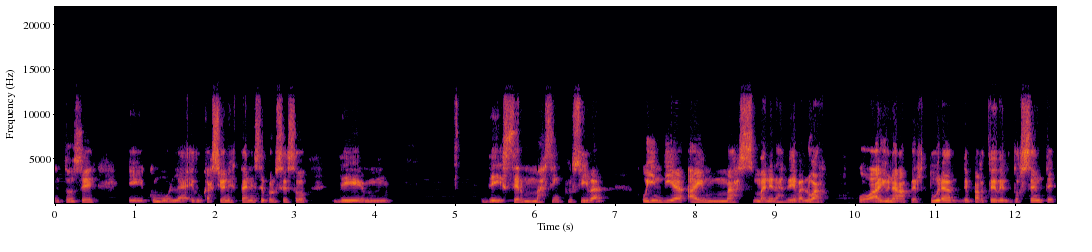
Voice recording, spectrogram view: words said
Entonces, eh, como la educación está en ese proceso de, mm, de ser más inclusiva, hoy en día hay más maneras de evaluar o hay una apertura de parte del docente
